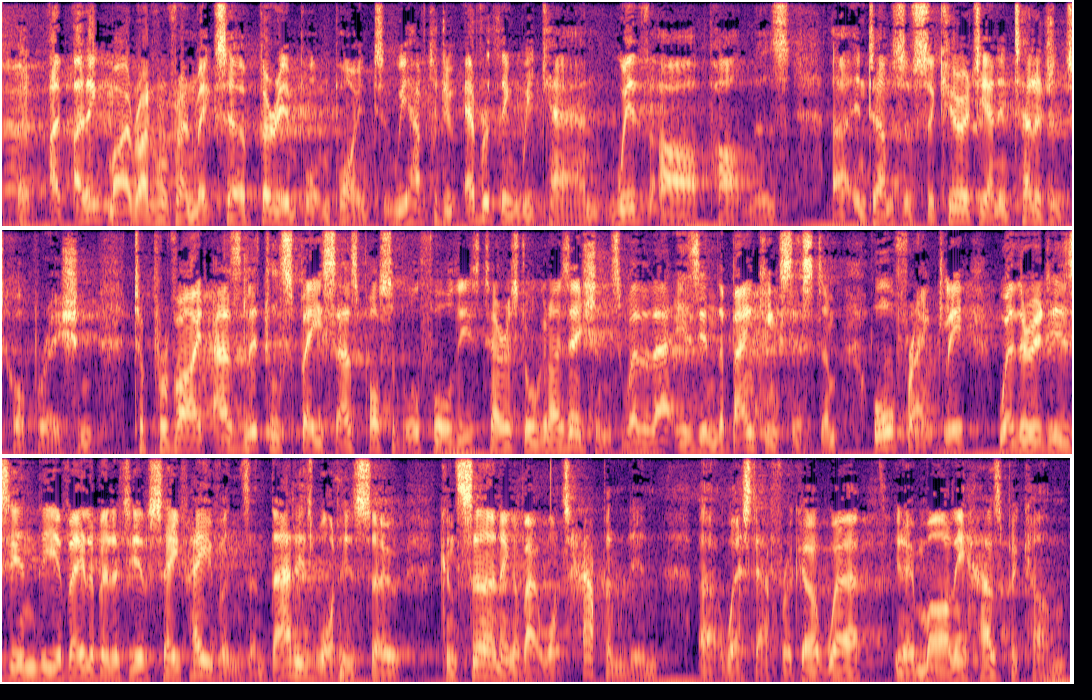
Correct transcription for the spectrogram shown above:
I, I, think my honourable friend makes a very important point. We have to do everything we can with our partners uh, in terms of security and intelligence cooperation to provide as little space as possible for these terrorist organisations, whether that is in the banking system or, frankly, whether it is in the availability of safe havens. And that is what is so concerning about what's happened in uh, West Africa, where you know, Mali has become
